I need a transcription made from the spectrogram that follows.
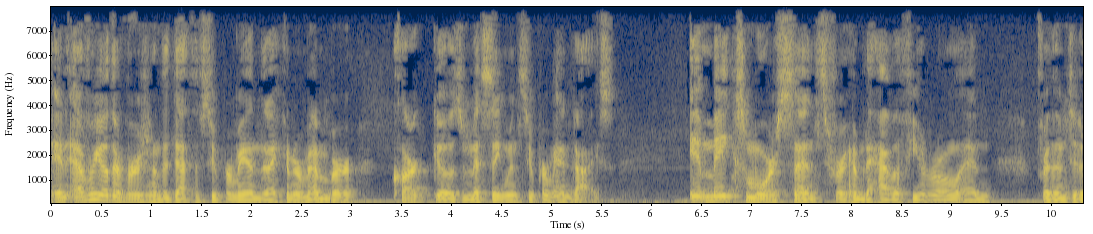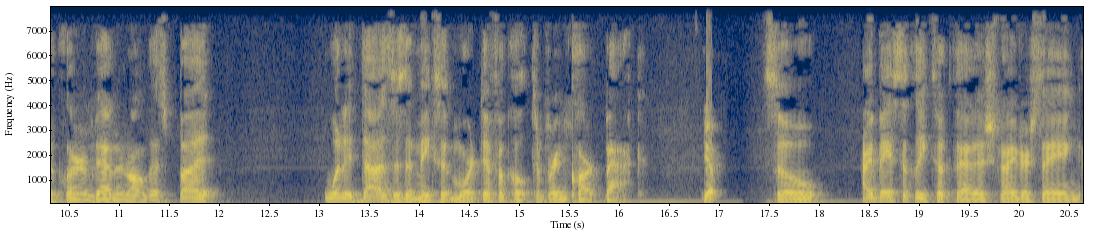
in every other version of the death of Superman that I can remember, Clark goes missing when Superman dies. It makes more sense for him to have a funeral and for them to declare him dead and all this, but what it does is it makes it more difficult to bring Clark back. Yep. So I basically took that as Snyder saying,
